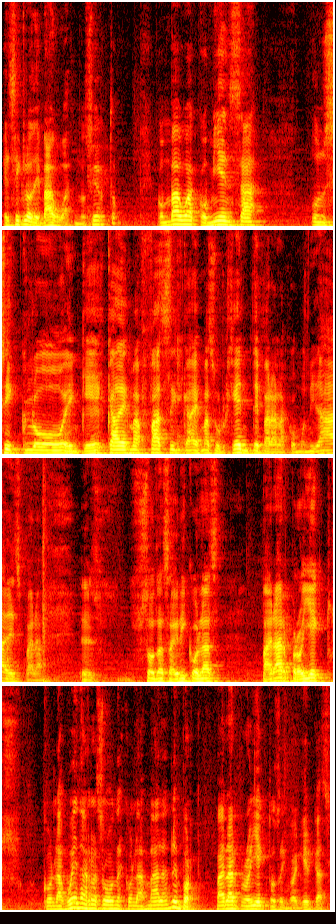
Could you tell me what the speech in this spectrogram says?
el ciclo de Bagua, ¿no es cierto? Con Bagua comienza un ciclo en que es cada vez más fácil, cada vez más urgente para las comunidades, para eh, zonas agrícolas, parar proyectos, con las buenas razones, con las malas, no importa parar proyectos en cualquier caso.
